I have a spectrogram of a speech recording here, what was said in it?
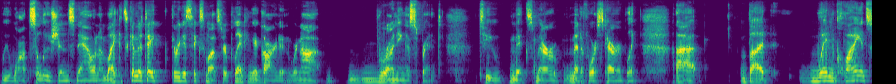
we want solutions now, and I'm like, it's going to take three to six months. We're planting a garden. We're not running a sprint. To mix mer- metaphors terribly, uh, but when clients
